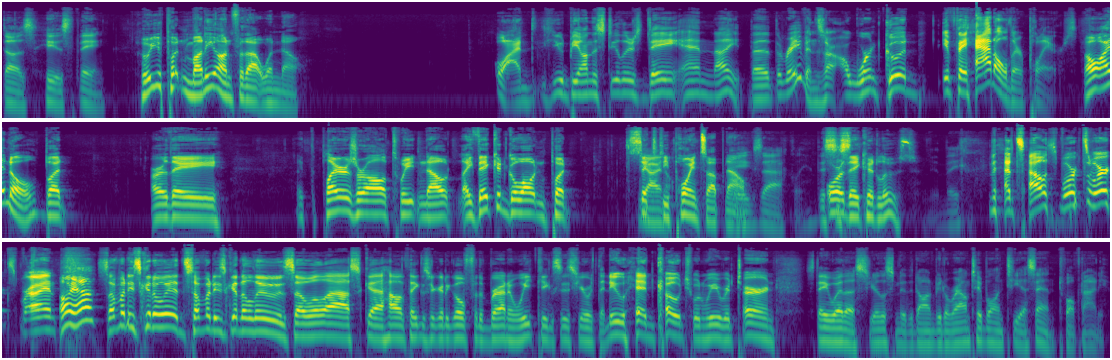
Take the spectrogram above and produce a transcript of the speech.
does his thing. Who are you putting money on for that one now? Well, I'd, he'd be on the Steelers day and night. The the Ravens are, weren't good if they had all their players. Oh, I know, but are they like the players are all tweeting out like they could go out and put 60 know. points up now Exactly. This or is- they could lose. they, that's how sports works, Brian. Oh yeah? Somebody's going to win. Somebody's going to lose. So we'll ask uh, how things are going to go for the Brandon Wheat Kings this year with the new head coach when we return. Stay with us. You're listening to the Don Vito Roundtable on TSN 1290.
